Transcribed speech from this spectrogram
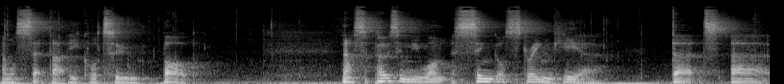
and we'll set that equal to Bob. Now, supposing we want a single string here that uh,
